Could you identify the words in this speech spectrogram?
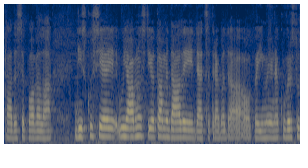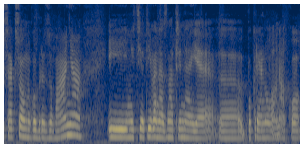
tada se povela diskusija u javnosti o tome da li deca treba da ovaj, imaju neku vrstu seksualnog obrazovanja i inicijativa ne znači ne je e, pokrenula onako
